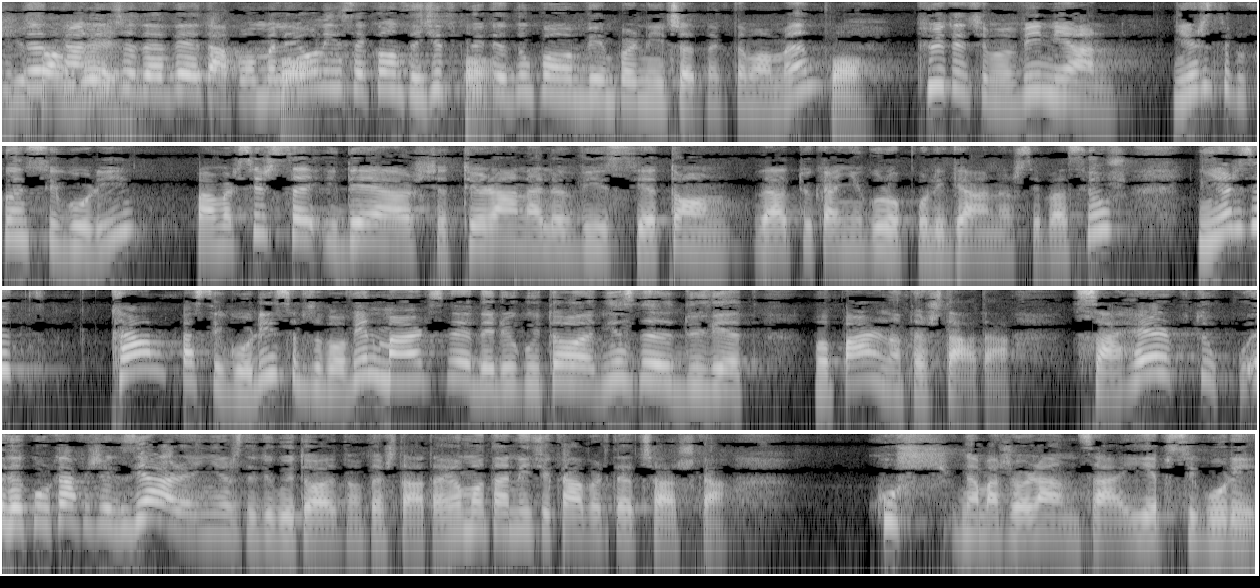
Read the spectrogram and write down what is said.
Qytet ka nishet e veta, po më po. lejoni një sekondë se gjithë po. pyetjet nuk po më vijnë për nishet në këtë moment. Po. Pyetjet që më vijnë janë, njerëzit që kërkojnë siguri, pavarësisht se ideja është që Tirana lëviz jeton dhe aty ka një grup huliganësh sipas jush, njerëzit kanë pasiguri sepse po vjen marsi dhe rikujtohet 22 vjet më parë 97-a. Sa herë këtu edhe kur ka fishekzjarre njerëzve i kujtohet 97-a, jo më tani që ka vërtet diçka. Kush nga mazhoranca i jep siguri?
